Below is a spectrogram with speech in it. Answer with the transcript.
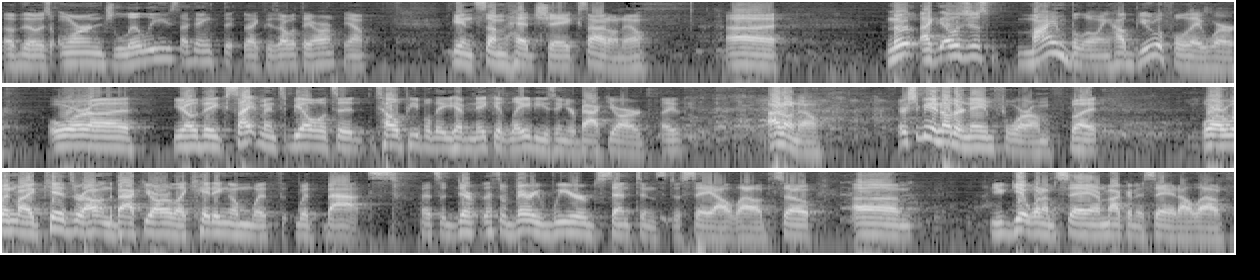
of those orange lilies. I think, that, like, is that what they are? Yeah. Getting some head shakes. I don't know. Uh, no, like, it was just mind blowing how beautiful they were. Or, uh, you know, the excitement to be able to tell people that you have naked ladies in your backyard. Like, I don't know. There should be another name for them, but or when my kids are out in the backyard, like hitting them with, with bats. That's a diff- that's a very weird sentence to say out loud. So um, you get what I'm saying. I'm not going to say it out loud.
